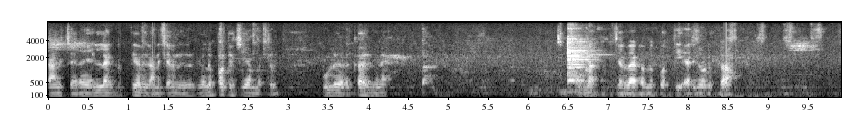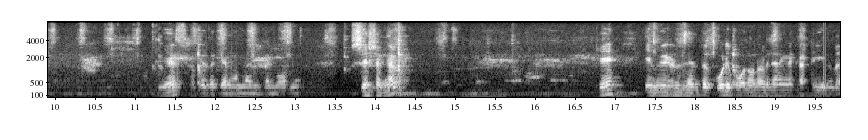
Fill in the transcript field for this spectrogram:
കാണിച്ചു തരാം എല്ലാം കൃത്യമായിട്ട് കാണിച്ചു തരാം നിങ്ങൾക്ക് എളുപ്പത്തിൽ ചെയ്യാൻ പറ്റും. ഉള്ളി എടുക്കുക ഇങ്ങനെ ചെറുതായിട്ടൊന്ന് കൊത്തി അരിഞ്ഞു കൊടുക്കുക. യെസ് അപ്പോൾ ഇതൊക്കെയാണ് നമ്മൾ ഇതിന്റെ മോർണിംഗ് വിശേഷങ്ങൾ. ഓക്കെ ഈ വീടിന്റെ ലെന്ത് കൂടി പോകുന്നതുകൊണ്ടാണ് ഞാനിങ്ങനെ കട്ട് ചെയ്യുന്നത്.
